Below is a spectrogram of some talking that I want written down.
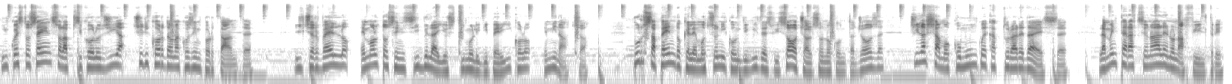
In questo senso la psicologia ci ricorda una cosa importante. Il cervello è molto sensibile agli stimoli di pericolo e minaccia. Pur sapendo che le emozioni condivise sui social sono contagiose, ci lasciamo comunque catturare da esse. La mente razionale non ha filtri.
